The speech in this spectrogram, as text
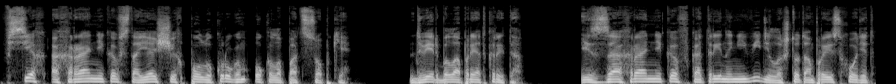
всех охранников, стоящих полукругом около подсобки. Дверь была приоткрыта. Из-за охранников Катрина не видела, что там происходит,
